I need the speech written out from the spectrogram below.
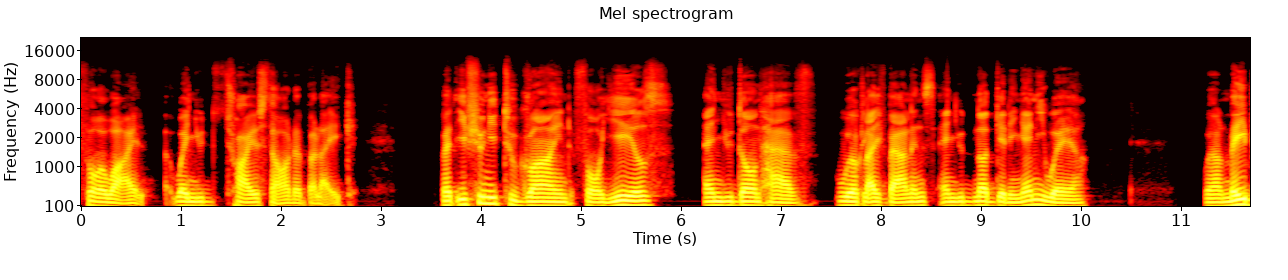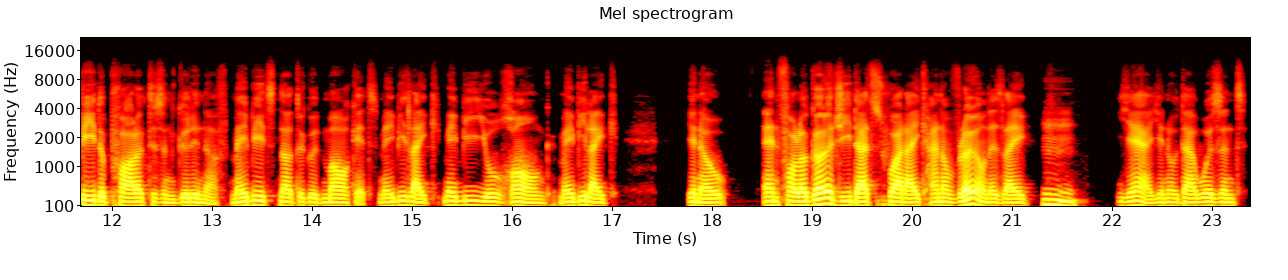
for a while when you try a startup, but like, but if you need to grind for years and you don't have work-life balance and you're not getting anywhere, well, maybe the product isn't good enough. Maybe it's not a good market. Maybe like maybe you're wrong. Maybe like, you know, and for logology, that's what I kind of learned is like, Mhm. yeah, you know, that wasn't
